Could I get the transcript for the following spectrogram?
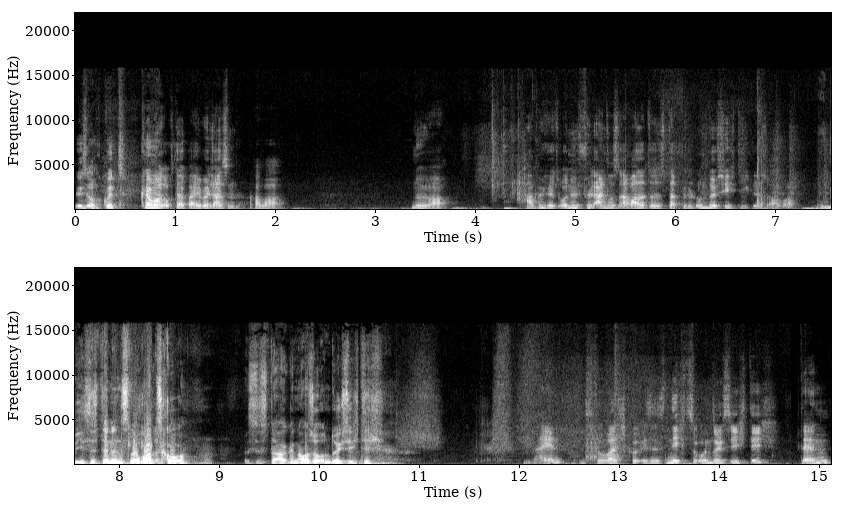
ist auch gut, kann man doch dabei belassen. Aber naja, habe ich jetzt auch nicht viel anderes erwartet, dass es da ein bisschen undurchsichtig ist. Aber Wie ist es denn in Slowacko? Ist es da genauso undurchsichtig? Nein, in Slowakei ist es nicht so undurchsichtig, denn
